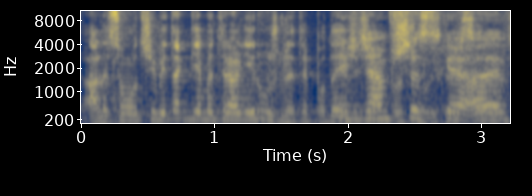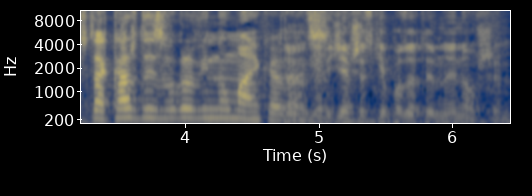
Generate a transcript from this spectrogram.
ale są od siebie tak diametralnie różne te Ja podejścia. widziałam poszczególnych wszystkie, ale tak, każdy jest w ogóle w inną mańkę, Tak, więc... ja widziałem wszystkie poza tym najnowszym.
